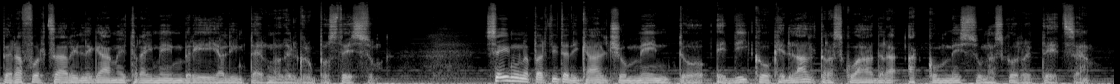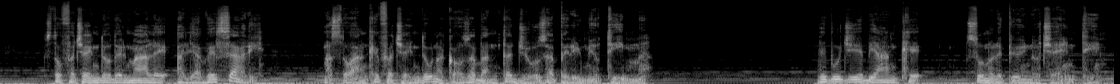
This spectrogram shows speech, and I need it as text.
per rafforzare il legame tra i membri all'interno del gruppo stesso. Se in una partita di calcio mento e dico che l'altra squadra ha commesso una scorrettezza, sto facendo del male agli avversari, ma sto anche facendo una cosa vantaggiosa per il mio team. Le bugie bianche sono le più innocenti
